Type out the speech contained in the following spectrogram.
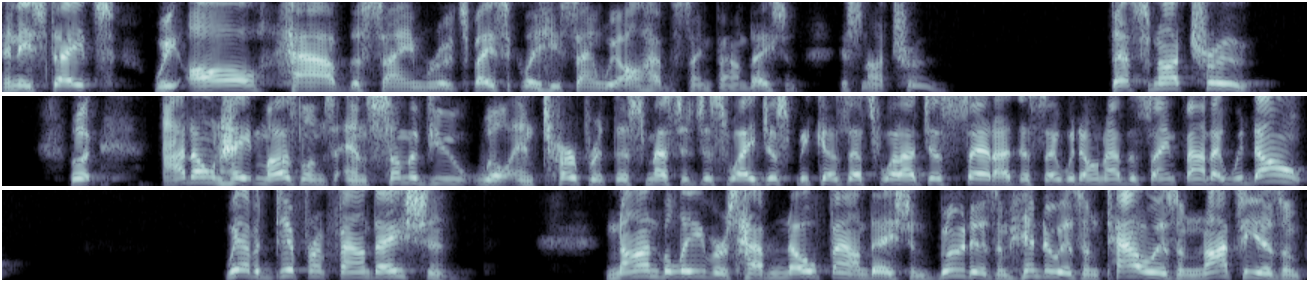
And he states, we all have the same roots. Basically, he's saying we all have the same foundation. It's not true. That's not true. Look, I don't hate Muslims, and some of you will interpret this message this way just because that's what I just said. I just said we don't have the same foundation. We don't. We have a different foundation. Non believers have no foundation. Buddhism, Hinduism, Taoism, Nazism,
